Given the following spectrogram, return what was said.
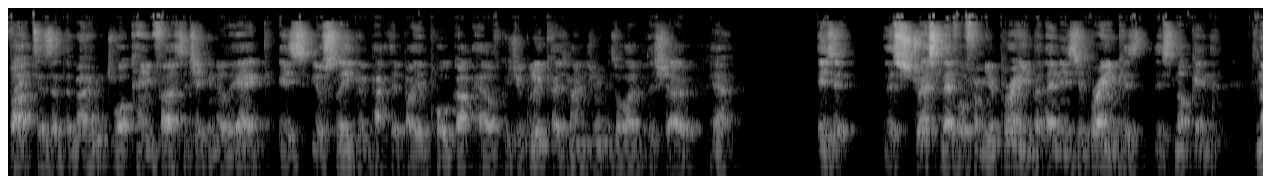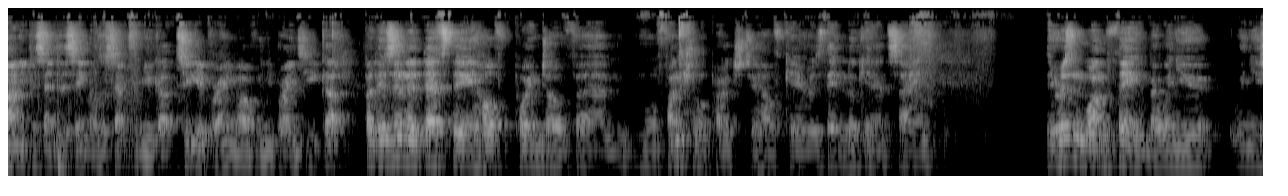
But- factors at the moment. what came first, the chicken or the egg? Is your sleep impacted by your poor gut health because your glucose management is all over the show? Yeah, Is it the stress level from your brain, but then is your brain because it's not getting ninety percent of the signals are sent from your gut to your brain rather than your brain to your gut. but isn't it that's the whole point of um, more functional approach to healthcare is then looking at saying there isn't one thing, but when you when you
